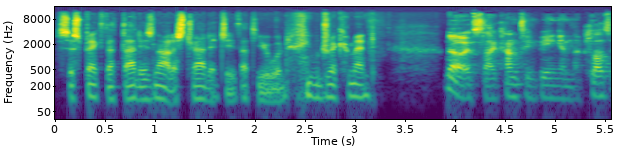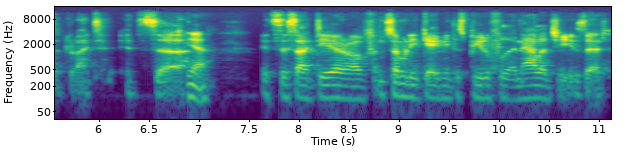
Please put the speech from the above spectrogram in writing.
suspect that that is not a strategy that you would you would recommend. No, it's like hunting being in the closet, right? It's uh, Yeah, it's this idea of, and somebody gave me this beautiful analogy is that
